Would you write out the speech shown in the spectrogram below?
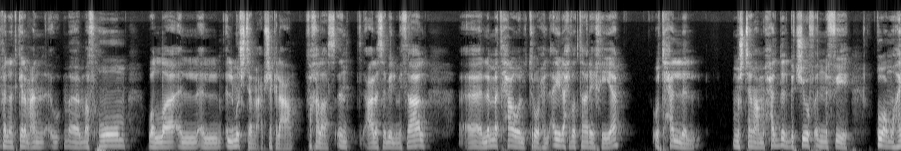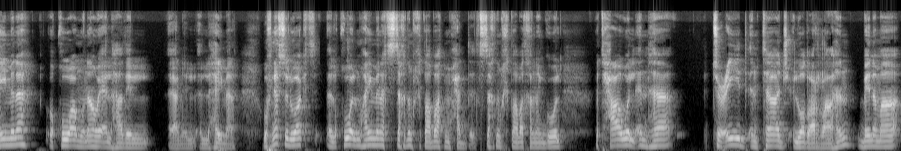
خلينا نتكلم عن مفهوم والله المجتمع بشكل عام. فخلاص أنت على سبيل المثال آه، لما تحاول تروح لأي لحظة تاريخية وتحلل مجتمع محدد بتشوف إن فيه قوى مهيمنة وقوى مناوئة لهذه يعني الهيمنة. وفي نفس الوقت القوى المهيمنة تستخدم خطابات محدده تستخدم خطابات خلينا نقول تحاول إنها تعيد إنتاج الوضع الراهن بينما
